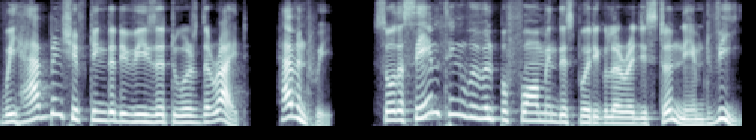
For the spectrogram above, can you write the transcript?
we have been shifting the divisor towards the right, haven't we? So the same thing we will perform in this particular register named V.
